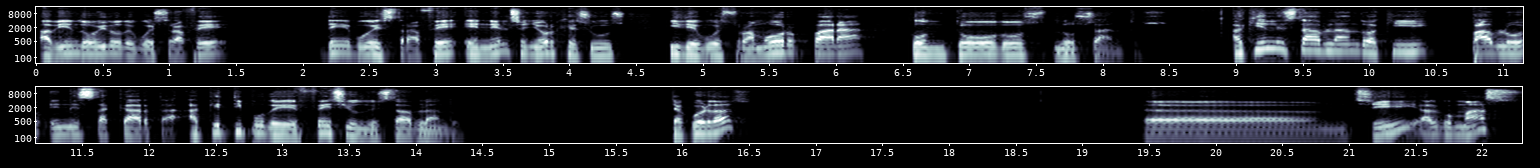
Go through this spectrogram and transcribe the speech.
habiendo oído de vuestra fe, de vuestra fe en el Señor Jesús y de vuestro amor para con todos los santos. ¿A quién le está hablando aquí Pablo en esta carta? ¿A qué tipo de Efesios le está hablando? ¿Te acuerdas? Em, sí, algo más.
